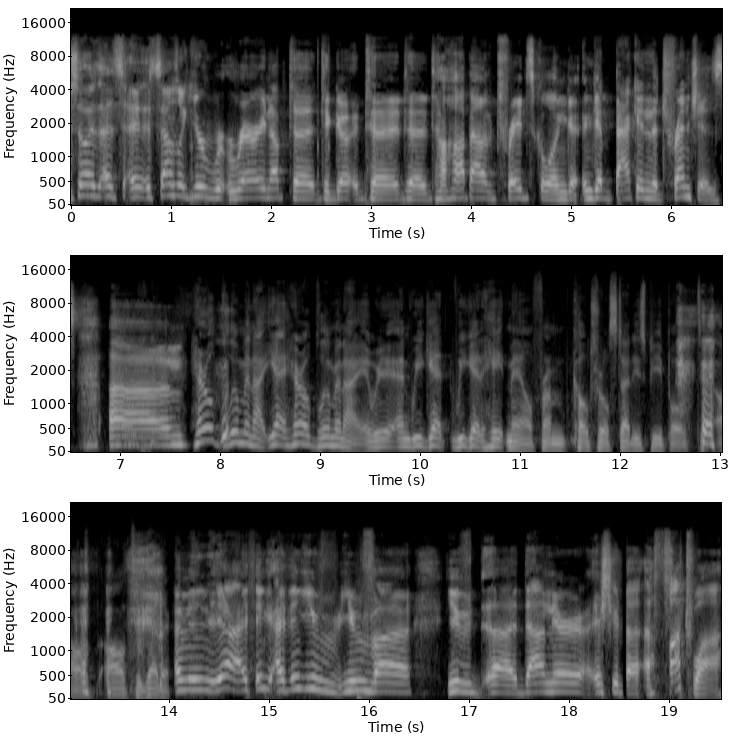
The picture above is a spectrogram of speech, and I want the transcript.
so it, it sounds like you're raring up to, to go to, to, to hop out of trade school and get, and get back in the trenches. Um, Harold Bloom and I, yeah, Harold Bloom and I, and we, and we get we get hate mail from cultural studies people to, all all together. I mean, yeah, I think I think you've you've uh, you've uh, down there issued a, a fatwa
